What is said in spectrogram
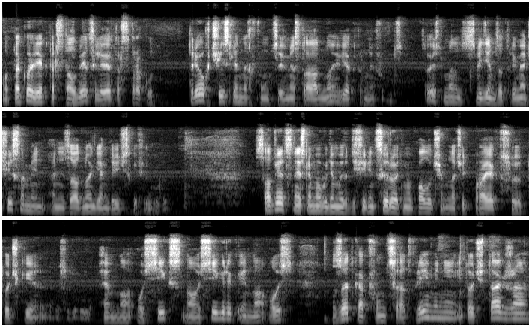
Вот такой вектор-столбец или вектор-строку. Трех численных функций вместо одной векторной функции. То есть мы следим за тремя числами, а не за одной геометрической фигурой. Соответственно, если мы будем их дифференцировать, мы получим значит, проекцию точки m на ось x, на ось y и на ось z как функция от времени. И точно так же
